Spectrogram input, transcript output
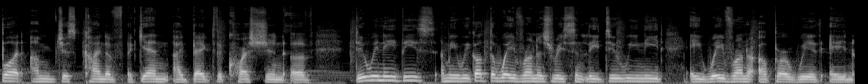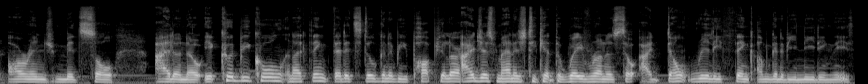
but I'm just kind of, again, I begged the question of, do we need these? I mean, we got the Wave Runners recently. Do we need a Wave Runner upper with an orange midsole? I don't know, it could be cool and I think that it's still going to be popular. I just managed to get the Wave Runners so I don't really think I'm going to be needing these.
